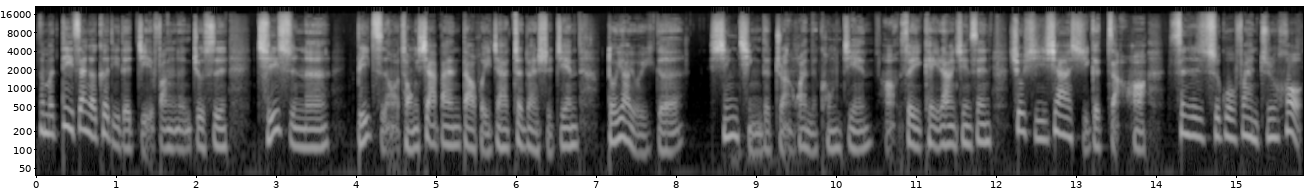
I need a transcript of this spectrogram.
那么第三个课题的解放呢，就是其实呢彼此哦，从下班到回家这段时间都要有一个。心情的转换的空间，好，所以可以让先生休息一下，洗个澡哈，甚至吃过饭之后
